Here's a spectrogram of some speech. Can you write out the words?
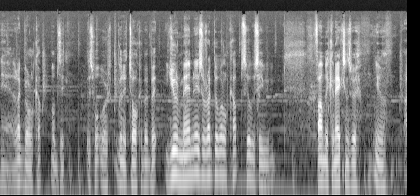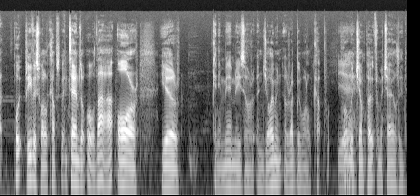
Yeah, the Rugby World Cup obviously is what we're going to talk about. But your memories of Rugby World Cup, so obviously family connections with you know at previous World Cups, but in terms of oh that or your kind of memories or enjoyment of Rugby World Cup, what Yeah. would jump out from a childhood?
